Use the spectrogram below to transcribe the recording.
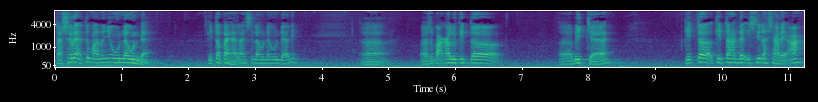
Tasyri' itu maknanya undang-undang. Kita faham lah istilah undang-undang ni. Uh, uh, sebab kalau kita uh, bicara kita kita ada istilah syariah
